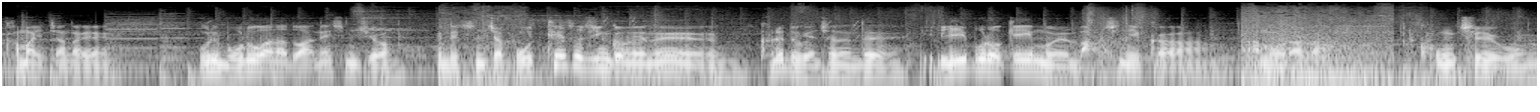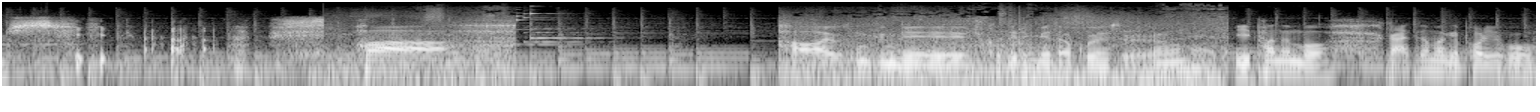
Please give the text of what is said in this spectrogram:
가만히 있잖아 얘 우리 모르가나도 안 해 심지어 근데 진짜 못해서 진 거면은 그래도 괜찮은데 일부러 게임을 막 치니까 아모라가 070 씨. 하. 아이고 송규님 축하드립니다 고연승 이 판은 뭐 깔끔하게 버리고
